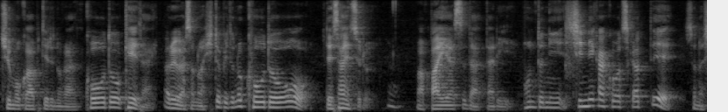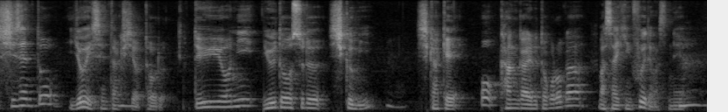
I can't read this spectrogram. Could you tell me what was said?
注目を浴びているのが行動経済。あるいはその人々の行動をデザインする。うんまあ、バイアスだったり、本当に心理学を使って、その自然と良い選択肢を取るというように誘導する仕組み、うん仕掛けを考えるところが、まあ、最近増えてますね。うん。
